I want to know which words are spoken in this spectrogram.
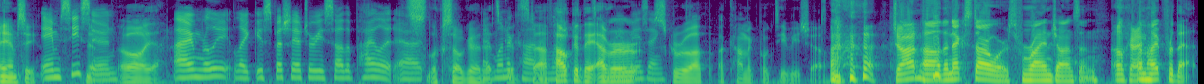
AMC. AMC soon. oh yeah, I'm really like, especially after we saw the pilot at. This looks so good. At good WonderCon, stuff. I'm How like, could they it's gonna be ever amazing. screw up a comic book TV show? John, uh, the next Star Wars from Rian Johnson. Okay. I'm hyped for that.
